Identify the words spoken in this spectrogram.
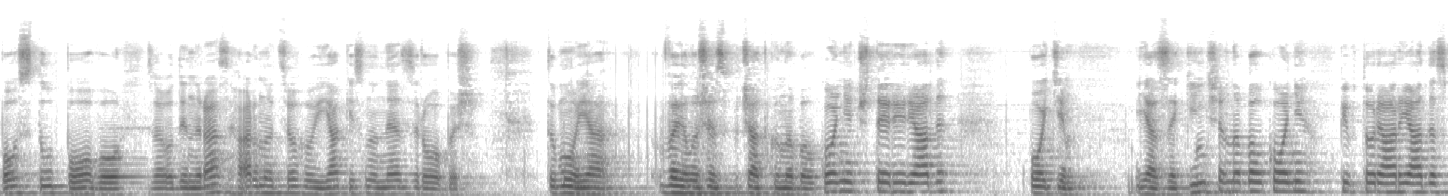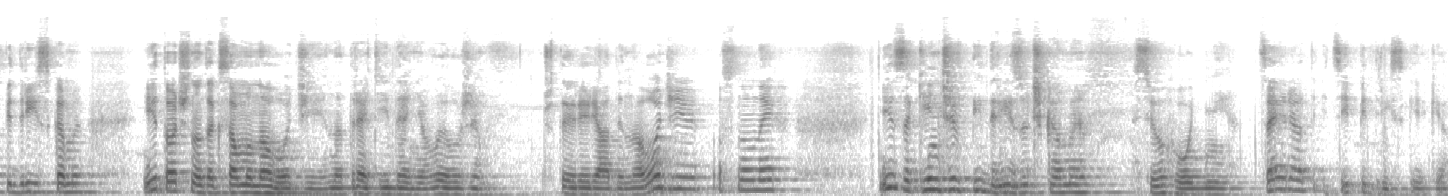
поступово. За один раз гарно цього і якісно не зробиш. Тому я виложив спочатку на балконі 4 ряди, потім я закінчив на балконі півтора ряда з підрізками. І точно так само на лоджії. На третій день я виложив 4 ряди на лоджії основних. І закінчив підрізочками сьогодні. Цей ряд і ці підрізки, як я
